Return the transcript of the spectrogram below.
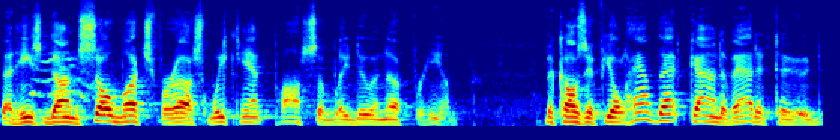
That He's done so much for us, we can't possibly do enough for Him. Because if you'll have that kind of attitude,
